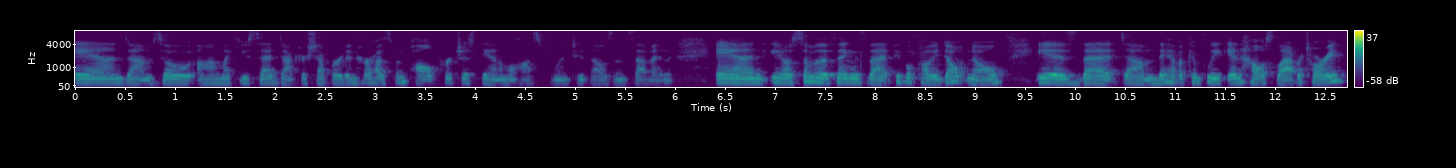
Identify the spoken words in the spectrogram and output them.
And um, so, um, like you said, Dr. Shepard and her husband Paul purchased the animal hospital in 2007. And, you know, some of the things that people probably don't know is that um, they have a complete in house laboratory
